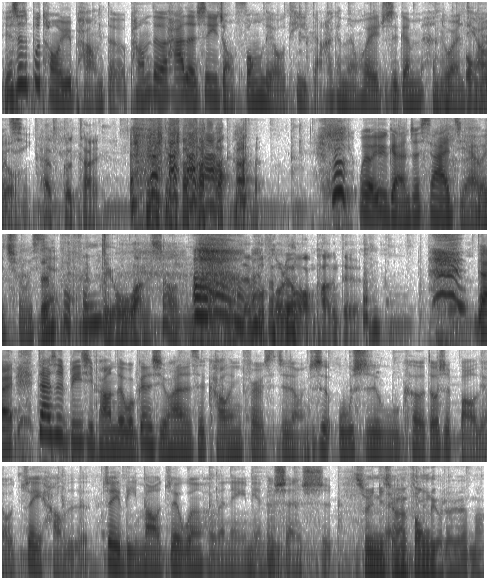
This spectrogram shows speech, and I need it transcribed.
也是不同于庞德，庞德他的是一种风流倜傥，他可能会就是跟很多人调情，Have good time。我有预感，这下一集还会出现。人不风流枉少年，人不风流枉庞德。对，但是比起庞德，我更喜欢的是 Calling Firth 这种，就是无时无刻都是保留最好的、最礼貌、最温和的那一面的绅士。所以你喜欢风流的人吗？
